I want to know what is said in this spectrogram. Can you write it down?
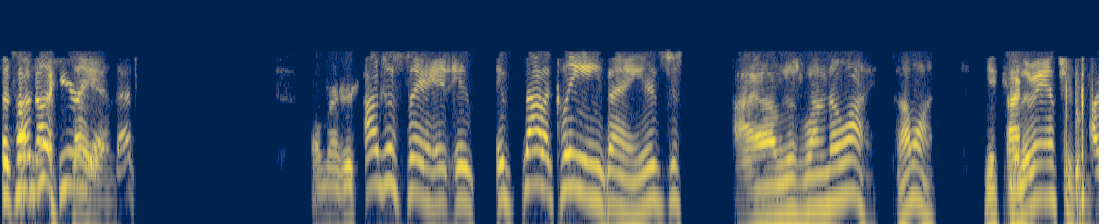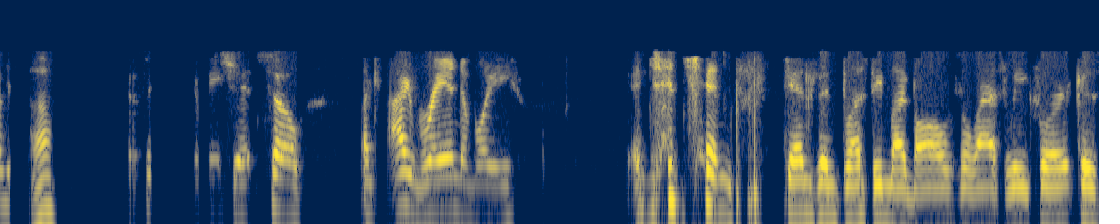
Because I'm, I'm not here saying. yet. That's oh, home. I'm just saying it, it it's not a clinging thing. It's just I, I just want to know why. Come on, you could have answered me. I'm Oh, shit. So, like, I randomly and, Jen, Jen's been busting my balls the last week for it because,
